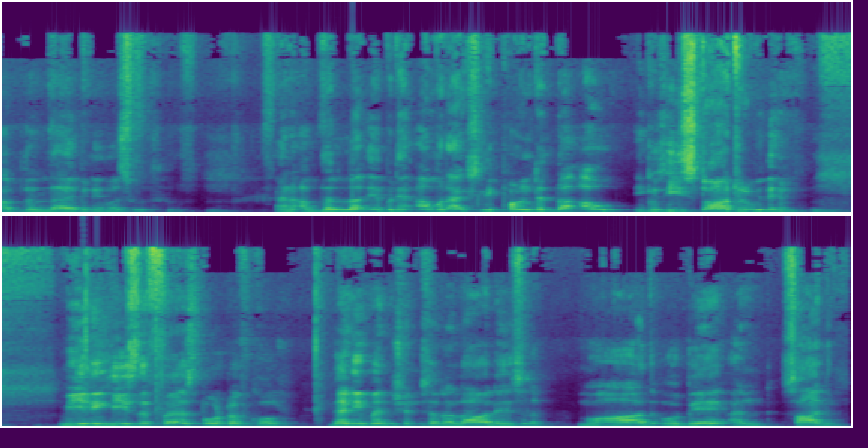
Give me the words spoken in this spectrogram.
Abdullah ibn Masud. And Abdullah ibn Amr actually pointed that out because he started with him, meaning he's the first port of call. Then he mentioned Sallallahu Alaihi Wasallam, Mu'ad, Ubay, and Salim.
